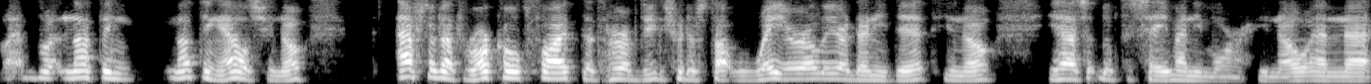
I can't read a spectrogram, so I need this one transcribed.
but, but nothing, nothing else, you know. After that Rockhold fight, that Herb Dean should have stopped way earlier than he did, you know. He hasn't looked the same anymore, you know. And uh,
